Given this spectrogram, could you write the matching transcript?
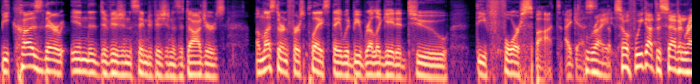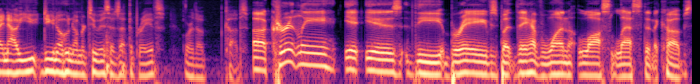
because they're in the division, the same division as the Dodgers, unless they're in first place, they would be relegated to the four spot, I guess. Right. So if we got the seven right now, you do you know who number two is? Is that the Braves or the Cubs? Uh, currently, it is the Braves, but they have one loss less than the Cubs.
